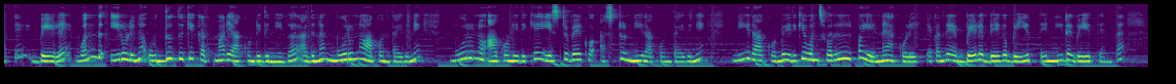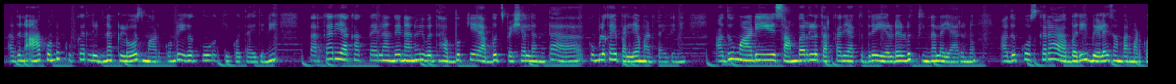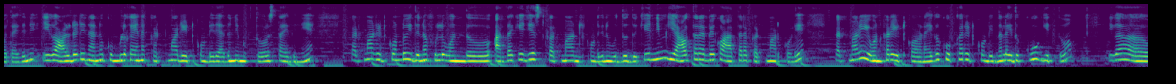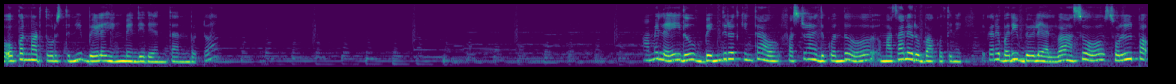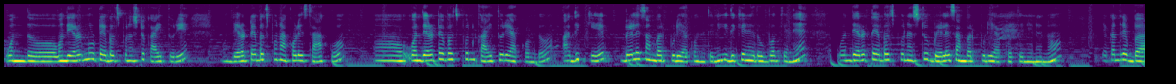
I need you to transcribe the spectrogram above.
ಮತ್ತು ಬೇಳೆ, ಒಂದು ಈರುಳ್ಳಿನ ಉದ್ದುದ್ದಕ್ಕೆ ಕಟ್ ಮಾಡಿ ಹಾಕ್ಕೊಂಡಿದ್ದೀನಿ ಈಗ. ಅದನ್ನು ಮೂರನ್ನು ಹಾಕೊತಾ ಇದ್ದೀನಿ. ಮೂರನ್ನು ಹಾಕ್ಕೊಂಡಿದ್ದಕ್ಕೆ ಎಷ್ಟು ಬೇಕೋ ಅಷ್ಟು ನೀರು ಹಾಕ್ಕೊತಾ ಇದ್ದೀನಿ. ನೀರು ಹಾಕ್ಕೊಂಡು ಇದಕ್ಕೆ ಒಂದು ಸ್ವಲ್ಪ ಎಣ್ಣೆ ಹಾಕ್ಕೊಳ್ಳಿ ಯಾಕಂದರೆ ಬೇಳೆ ಬೇಗ ಬೇಯುತ್ತೆ, ನೀಟಾಗಿ ಬೇಯುತ್ತೆ ಅಂತ. ಅದನ್ನು ಹಾಕ್ಕೊಂಡು ಕುಕ್ಕರ್ ಲಿಡ್ನ ಕ್ಲೋಸ್ ಮಾಡಿಕೊಂಡು ಈಗ ಕೂಗಕ್ಕೆ ಇಕ್ಕೋತಾ ಇದ್ದೀನಿ. ತರಕಾರಿ ಯಾಕೆ ಹಾಕ್ತಾಯಿಲ್ಲ ಅಂದರೆ ನಾನು ಇವತ್ತು ಹಬ್ಬಕ್ಕೆ, ಹಬ್ಬದ ಸ್ಪೆಷಲ್ ಅಂತ ಕುಂಬಳಕಾಯಿ ಪಲ್ಯ ಮಾಡ್ತಾಯಿದ್ದೀನಿ ಅದು ಮಾಡಿ ಸಾಂಬಾರಲ್ಲೂ ತರಕಾರಿ ಹಾಕಿದ್ರೆ ಎರಡೆರಡು ತಿನ್ನಲ್ಲ ಯಾರೂ ಅದಕ್ಕೋಸ್ಕರ ಬರೀ ಬೇಳೆ ಸಾಂಬಾರು ಮಾಡ್ಕೋತಾ ಇದ್ದೀನಿ. ಈಗ ಆಲ್ರೆಡಿ ನಾನು ಕುಂಬಳಕಾಯಿನ ಕಟ್ ಮಾಡಿ ಇಟ್ಕೊಂಡಿದ್ದೆ. ಅದನ್ನು ನಿಮಗೆ ತೋರಿಸ್ತಾ ಇದ್ದೀನಿ. ಕಟ್ ಮಾಡಿ ಇಟ್ಕೊಂಡು ಇದನ್ನು ಫುಲ್ ಒಂದು ಅರ್ಧ ಕೆ ಜಿಯಷ್ಟು ಕಟ್ ಮಾಡಿ ಇಟ್ಕೊಂಡಿದ್ದೀನಿ ಉದ್ದುದ್ದಕ್ಕೆ. ನಿಮ್ಗೆ ಯಾವ ಥರ ಬೇಕೋ ಆ ಥರ ಕಟ್ ಮಾಡ್ಕೊಳ್ಳಿ. ಕಟ್ ಮಾಡಿ ಒಂದು ಕಡೆ ಇಟ್ಕೊಳ್ಳೋಣ. ಈಗ ಕುಕ್ಕರ್ ಇಟ್ಕೊಂಡಿದ್ನಲ್ಲ, ಇದು ಕೂಗಿತ್ತು. ಈಗ ಓಪನ್ ಮಾಡಿ ತೋರಿಸ್ತೀನಿ. ಬೇಳೆ ಹೆಂಗೆ ಬೆಂದಿದೆ ಅಂತ ಅಂದ್ಬಿಟ್ಟು. ಆಮೇಲೆ ಇದು ಬೆಂದಿರೋದಕ್ಕಿಂತ ಫಸ್ಟ್ ನಾನು ಇದಕ್ಕೊಂದು ಮಸಾಲೆ ರುಬ್ಬ ಹಾಕೋತೀನಿ. ಯಾಕಂದರೆ ಬರೀ ಬೇಳೆ ಅಲ್ವಾ? ಸೊ ಸ್ವಲ್ಪ ಒಂದು ಒಂದು ಎರಡು ಮೂರು ಟೇಬಲ್ ಸ್ಪೂನಷ್ಟು ಕಾಯಿ ತುರಿ ಒಂದೆರಡು ಟೇಬಲ್ ಸ್ಪೂನ್ ಹಾಕೊಳ್ಳಿ, ಸಾಕು. ಒಂದೆರಡು ಟೇಬಲ್ ಸ್ಪೂನ್ ಕಾಯಿ ತುರಿ ಹಾಕ್ಕೊಂಡು ಅದಕ್ಕೆ ಬೇಳೆ ಸಾಂಬಾರು ಪುಡಿ ಹಾಕ್ಕೊತೀನಿ ಇದಕ್ಕೆ ರುಬ್ಬಕ್ಕೇ ಒಂದೆರಡು ಟೇಬಲ್ ಸ್ಪೂನಷ್ಟು ಬೇಳೆ ಸಾಂಬಾರು ಪುಡಿ ಹಾಕೋತೀನಿ ನಾನು. ಯಾಕಂದರೆ ಬ,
